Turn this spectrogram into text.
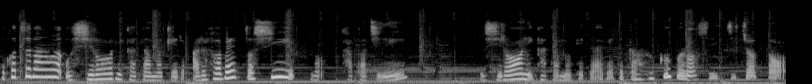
骨盤は後ろに傾けるアルファベット C の形に後ろに傾けてあげて下腹部のスイッチちょっと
